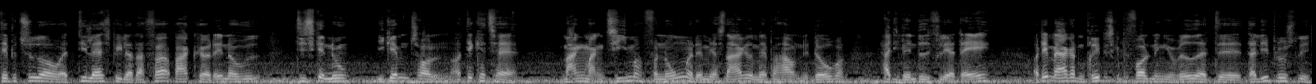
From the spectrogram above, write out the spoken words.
det betyder jo, at de lastbiler, der før bare kørte ind og ud, de skal nu igennem tollen, og det kan tage mange, mange timer. For nogle af dem, jeg snakkede med på havnen i Dover, har de ventet i flere dage. Og det mærker den britiske befolkning jo ved, at øh, der lige pludselig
